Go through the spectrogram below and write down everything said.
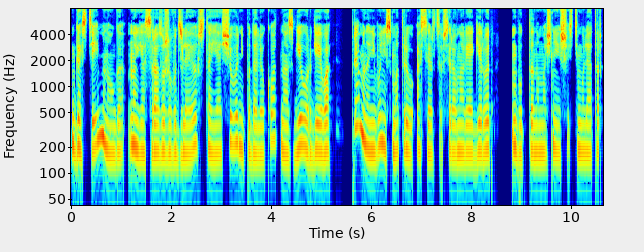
Гостей много, но я сразу же выделяю стоящего неподалеку от нас Георгиева — Прямо на него не смотрю, а сердце все равно реагирует, будто на мощнейший стимулятор.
